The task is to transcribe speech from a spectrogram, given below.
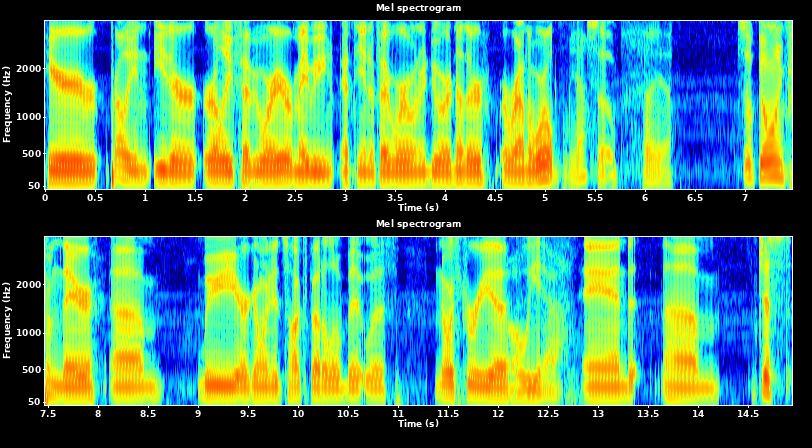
here probably in either early February or maybe at the end of February when we do another around the world. Yeah. So Oh yeah. so going from there, um, we are going to talk about a little bit with North Korea Oh yeah. and um, just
